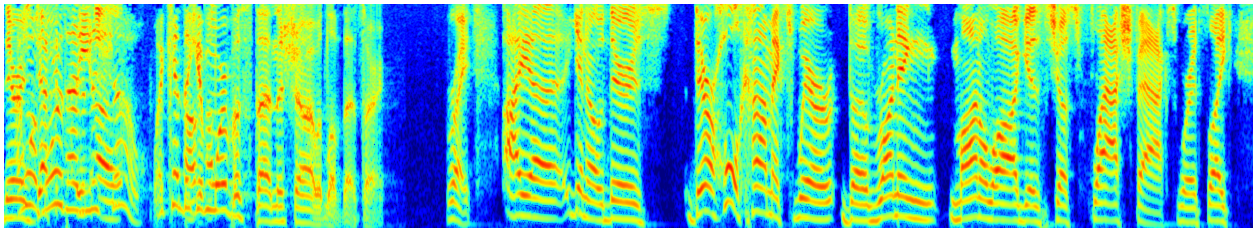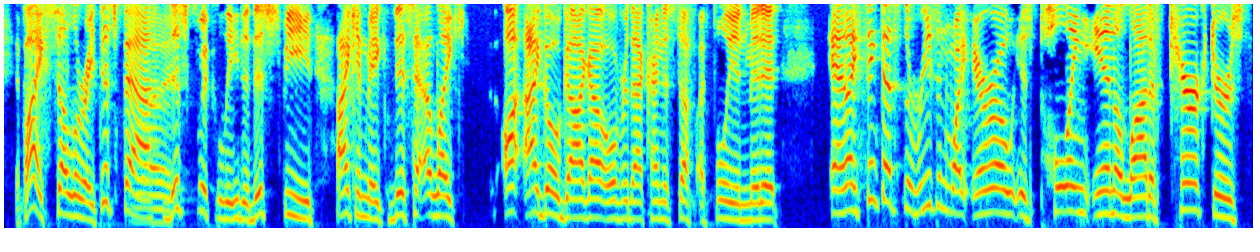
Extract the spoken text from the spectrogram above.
there is definitely more of that in the a, show. Why can't they give more of us that in the show? I would love that. Sorry. Right. I uh, you know, there's there are whole comics where the running monologue is just flash facts where it's like if i accelerate this fast right. this quickly to this speed i can make this ha- like I, I go gaga over that kind of stuff i fully admit it and i think that's the reason why arrow is pulling in a lot of characters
